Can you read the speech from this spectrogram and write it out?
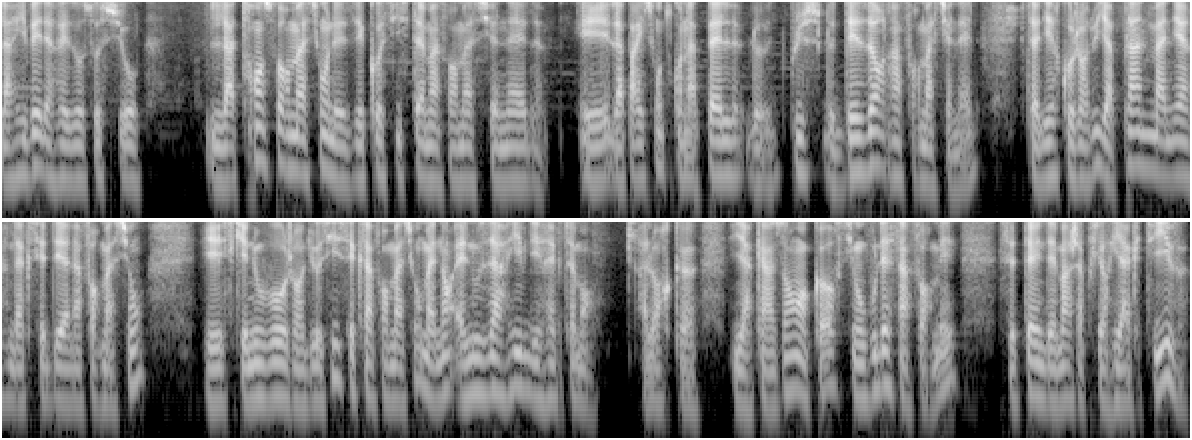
l'arrivée des réseaux sociaux, la transformation des écosystèmes informationnels et l'apparition de ce qu'on appelle le plus le désordre informationnel, c'est-à-dire qu'aujourd'hui il y a plein de manières d'accéder à l'information et ce qui est nouveau aujourd'hui aussi, c'est que l'information maintenant elle nous arrive directement. Alors qu'il y a 15 ans encore, si on voulait s'informer, c'était une démarche a priori active.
